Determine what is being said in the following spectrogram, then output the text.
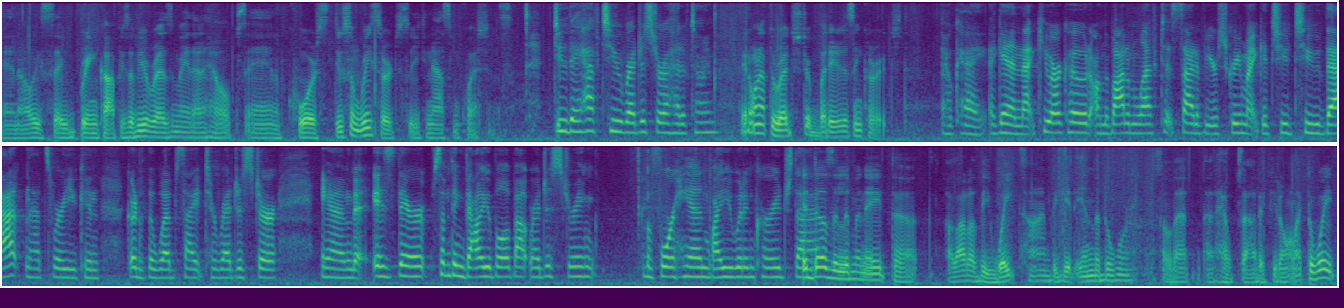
and I always say bring copies of your resume. That helps, and of course, do some research so you can ask some questions. Do they have to register ahead of time? They don't have to register, but it is encouraged. Okay, again, that QR code on the bottom left side of your screen might get you to that. That's where you can go to the website to register. And is there something valuable about registering beforehand? Why you would encourage that? It does eliminate the, a lot of the wait time to get in the door, so that that helps out. If you don't like to wait,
